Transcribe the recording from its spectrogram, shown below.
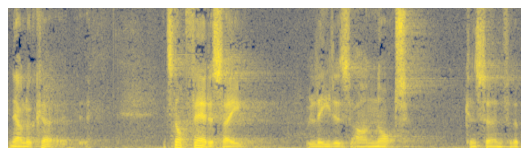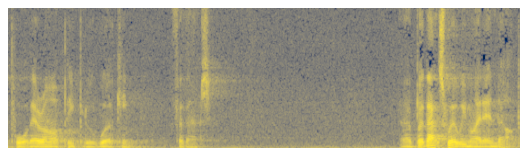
Now, look, uh, it's not fair to say leaders are not concerned for the poor. There are people who are working for that. Uh, but that's where we might end up.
